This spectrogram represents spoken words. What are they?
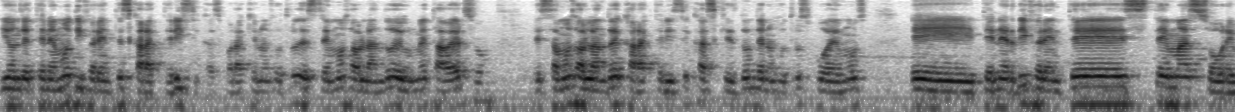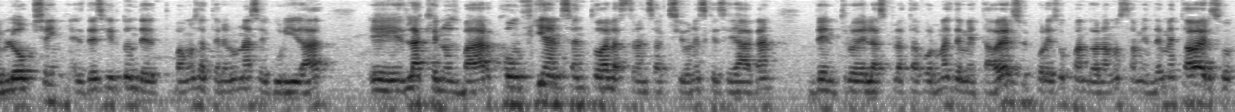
y donde tenemos diferentes características. Para que nosotros estemos hablando de un metaverso, estamos hablando de características que es donde nosotros podemos eh, tener diferentes temas sobre blockchain, es decir, donde vamos a tener una seguridad, eh, es la que nos va a dar confianza en todas las transacciones que se hagan dentro de las plataformas de metaverso y por eso cuando hablamos también de metaverso,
